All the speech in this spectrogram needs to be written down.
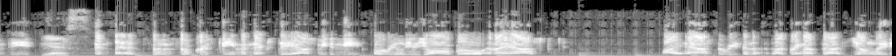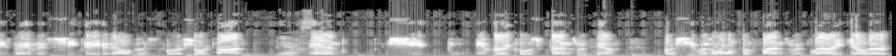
indeed. Yes. And then, so, so Christine the next day asked me to meet Aurelia Yarbrough, and I asked, I asked, the reason I bring up that young lady's name is she dated Elvis for a short time, Yes. and she became very close friends with him, but she was also friends with Larry Geller,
